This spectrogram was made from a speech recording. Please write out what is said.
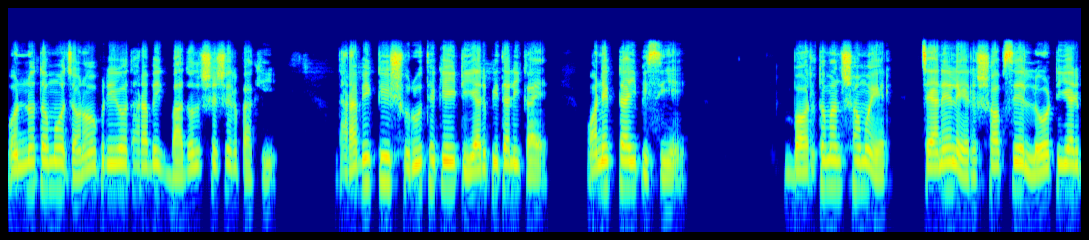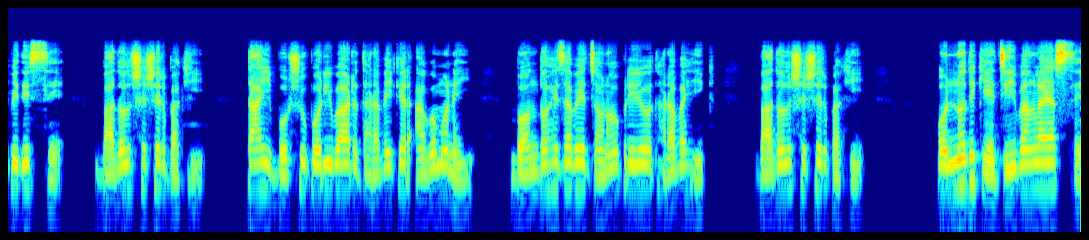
অন্যতম জনপ্রিয় ধারাবাহিক বাদল শেষের পাখি। ধারাবাহিকটি শুরু থেকেই টিআরপি তালিকায় অনেকটাই পিছিয়ে। বর্তমান সময়ের চ্যানেলের সবচেয়ে লো টিআরপি দিচ্ছে বাদল শেষের পাখি। তাই বসু পরিবার ধারাবাহিকের আগমনেই বন্ধ হয়ে যাবে জনপ্রিয় ধারাবাহিক বাদল শেষের পাখি। অন্যদিকে জি বাংলায় আসছে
